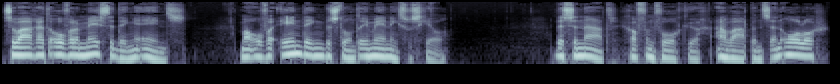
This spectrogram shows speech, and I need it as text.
Ze waren het over de meeste dingen eens, maar over één ding bestond een meningsverschil. De Senaat gaf een voorkeur aan wapens en oorlog.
